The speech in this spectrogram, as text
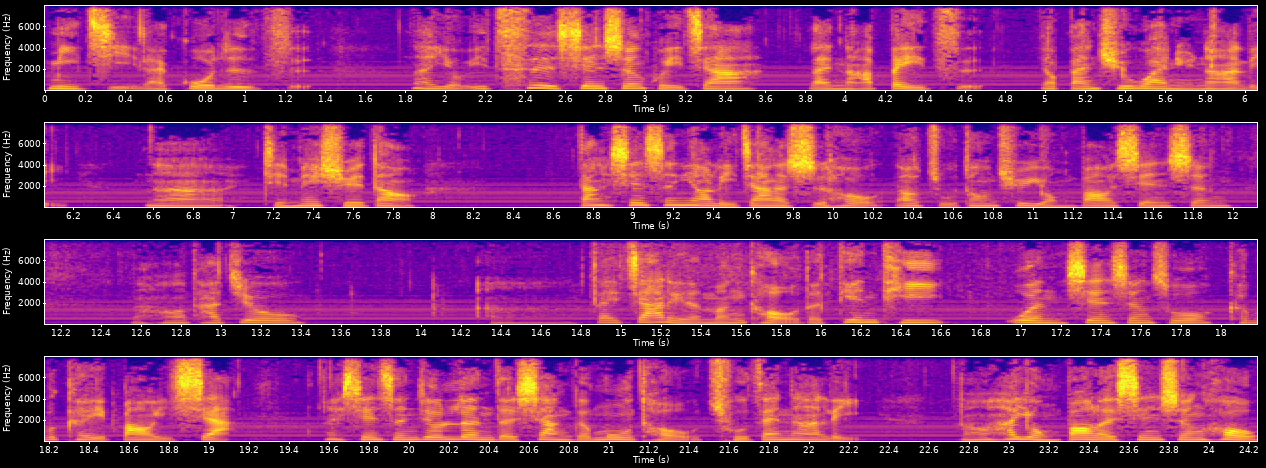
秘籍来过日子。那有一次，先生回家来拿被子，要搬去外女那里。那姐妹学到，当先生要离家的时候，要主动去拥抱先生。然后他就。嗯，在家里的门口的电梯问先生说：“可不可以抱一下？”那先生就愣得像个木头，杵在那里。然后他拥抱了先生后，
